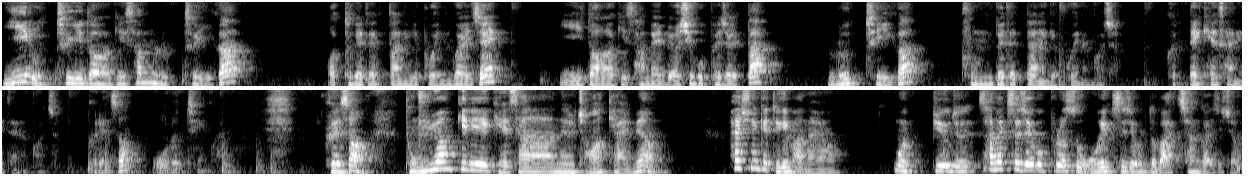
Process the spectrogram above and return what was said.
2 루트 2 더하기 3 루트 2가 어떻게 됐다는 게 보이는 거야 이제? 2 더하기 3에 몇이 곱해져 있다? 루트 2가 분배됐다는 게 보이는 거죠. 그때 계산이 되는 거죠. 그래서 5루트인 거야. 그래서 동류항끼리의 계산을 정확히 알면 할 수 있는 게 되게 많아요. 뭐 비교적 3x제곱 플러스 5x제곱도 마찬가지죠.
